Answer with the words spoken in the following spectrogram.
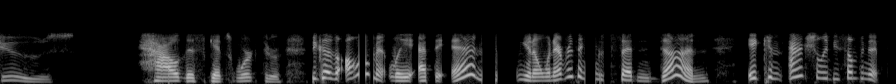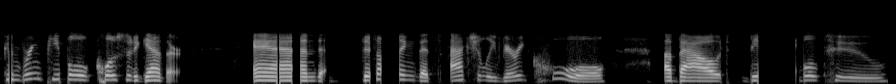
choose how this gets worked through. Because ultimately, at the end, you know, when everything's said and done, it can actually be something that can bring people closer together. And there's something that's actually very cool about being able to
